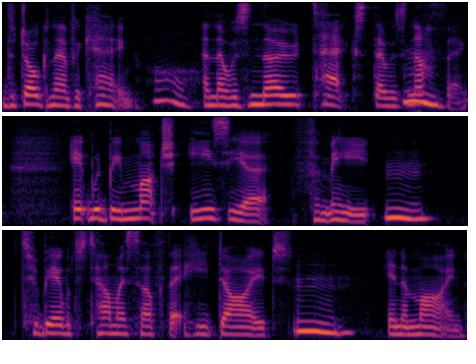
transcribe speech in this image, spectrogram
The dog never came. Oh. And there was no text, there was Hmm. nothing. It would be much easier for me Hmm. to be able to tell myself that he died, in a mine.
